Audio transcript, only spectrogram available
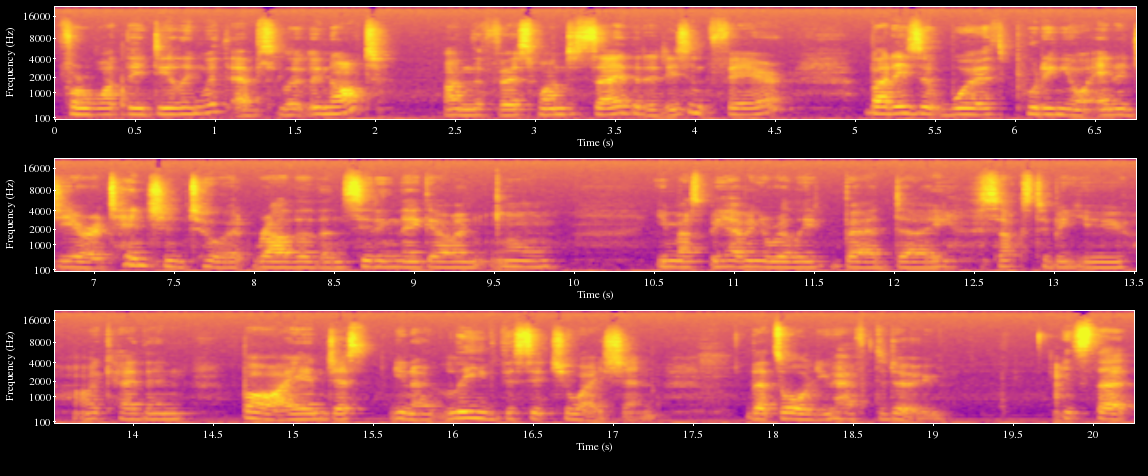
for what they're dealing with? Absolutely not. I'm the first one to say that it isn't fair. But is it worth putting your energy or attention to it rather than sitting there going, oh, you must be having a really bad day. Sucks to be you. Okay, then bye, and just, you know, leave the situation. That's all you have to do it's that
